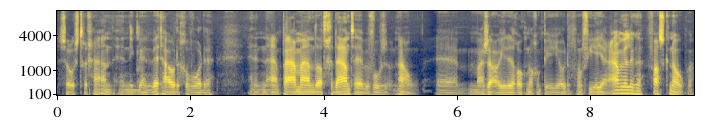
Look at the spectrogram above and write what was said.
Zo is het gegaan. En ik ben wethouder geworden. En na een paar maanden dat gedaan te hebben, voor nou, eh, maar zou je er ook nog een periode van vier jaar aan willen vastknopen?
